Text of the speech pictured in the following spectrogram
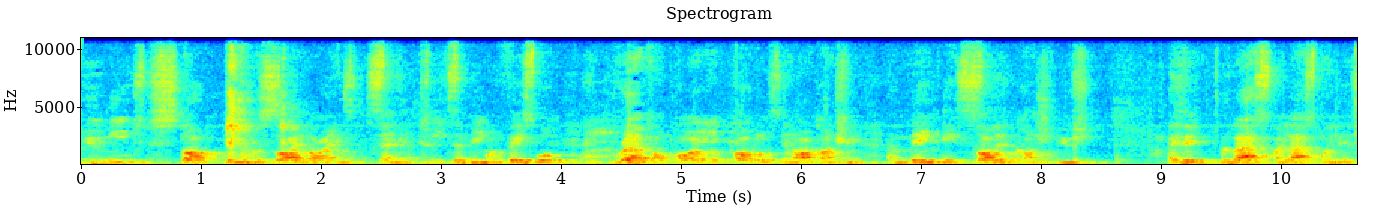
You need to stop being on the sidelines, sending tweets and being on Facebook, and grab a part of the problems in our country and make a solid contribution. I think the last, my last point is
